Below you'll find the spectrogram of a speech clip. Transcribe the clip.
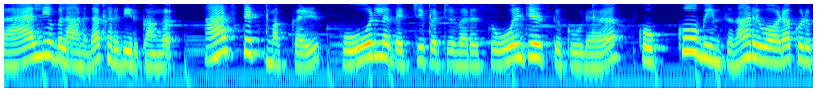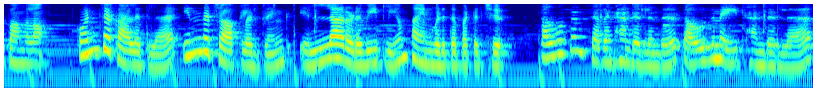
வேல்யூபிளானதாக கருதியிருக்காங்க. ஆஸ்டெக்ஸ் மக்கள் போரில் வெற்றி பெற்று வர சோல்ஜர்ஸ்க்கு கூட கொக்கோ பீன்ஸை தான் ரிவார்டாக கொடுப்பாங்களாம். கொஞ்ச காலத்தில் இந்த சாக்லேட் ட்ரிங்க் எல்லாரோட வீட்லேயும் பயன்படுத்தப்பட்டுச்சு. தௌசண்ட் செவன் ஹண்ட்ரட்லேருந்து தௌசண்ட் எயிட் ஹண்ட்ரடில்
